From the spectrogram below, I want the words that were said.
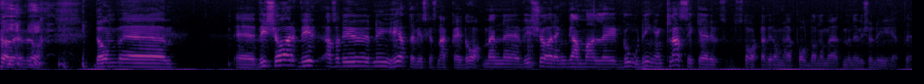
ja, det är bra. De, eh, eh, vi kör, vi, alltså det är ju nyheter vi ska snacka idag. Men eh, vi kör en gammal eh, goding, en klassiker startar vi de här poddarna med, med när vi kör nyheter.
